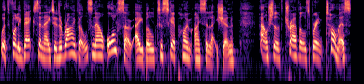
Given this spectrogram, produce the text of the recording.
with fully vaccinated arrivals now also able to skip home isolation. House of Travel's Brent Thomas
